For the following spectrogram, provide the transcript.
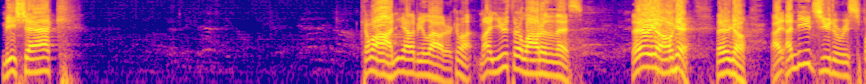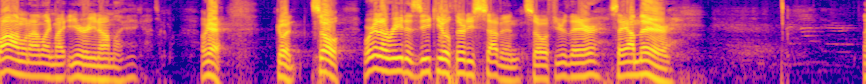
Meshach, Come on, you got to be louder. Come on. My youth are louder than this. There we go. Okay. There you go. I, I need you to respond when I'm like my ear, you know, I'm like, hey guys, okay. Good. So we're going to read Ezekiel 37. So if you're there, say, I'm there.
